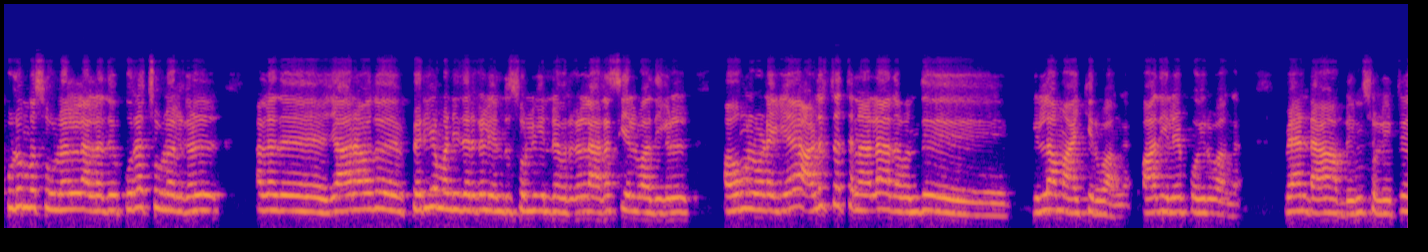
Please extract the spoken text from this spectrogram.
குடும்ப சூழல் அல்லது புறச்சூழல்கள் அல்லது யாராவது பெரிய மனிதர்கள் என்று சொல்லுகின்றவர்கள் அரசியல்வாதிகள் அவங்களுடைய அழுத்தத்தினால அதை வந்து இல்லாம ஆக்கிருவாங்க. பாதியிலே போயிருவாங்க. வேண்டாம் அப்படின்னு சொல்லிட்டு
